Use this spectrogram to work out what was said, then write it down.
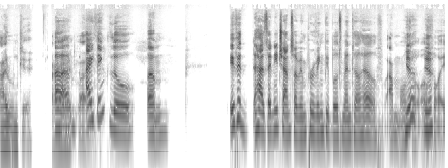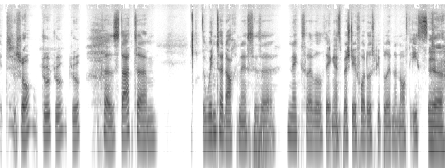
I don't care. Alright? Um, Like, I think though, um, if it has any chance of improving people's mental health, I'm also Yeah, all yeah. for it sure, true, true, true. because that um, the winter darkness is a next level thing, especially for those people in the northeast. Yeah.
